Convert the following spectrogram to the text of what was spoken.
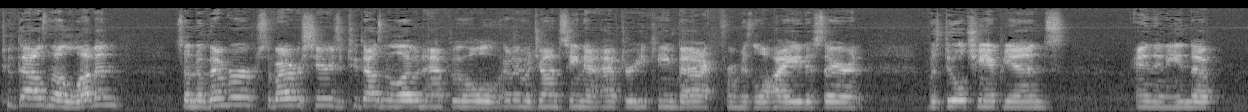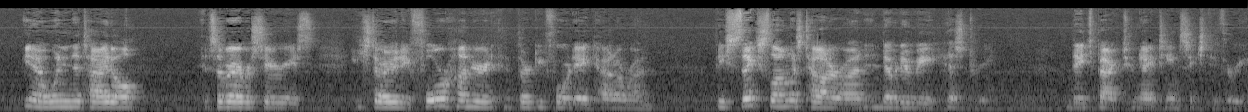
2011 so November Survivor Series of 2011, after the whole everything with John Cena, after he came back from his little hiatus there and was dual champions, and then he ended up, you know, winning the title at Survivor Series. He started a 434 day title run, the sixth longest title run in WWE history. Dates back to 1963.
